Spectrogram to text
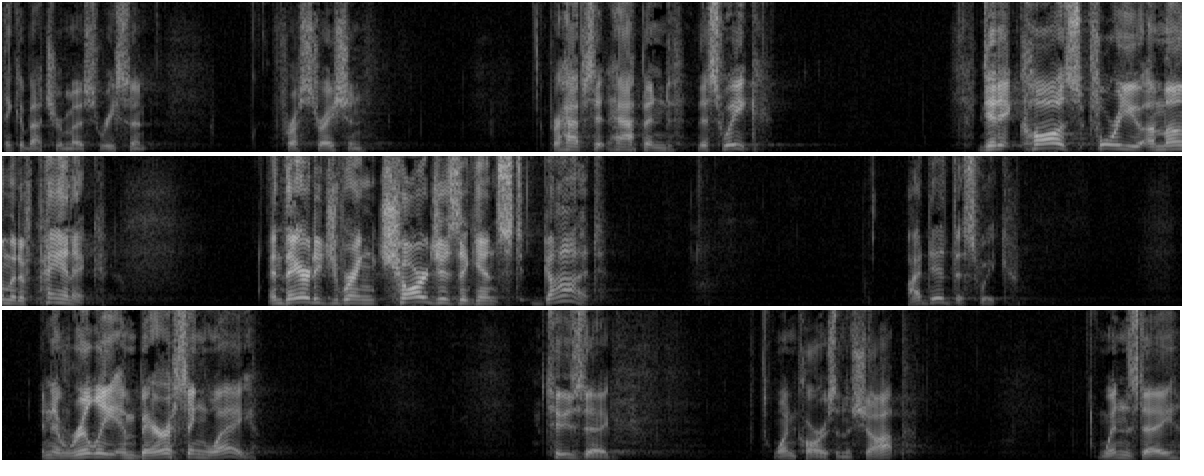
Think about your most recent frustration. Perhaps it happened this week. Did it cause for you a moment of panic? And there, did you bring charges against God? I did this week in a really embarrassing way. Tuesday, one car is in the shop. Wednesday,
